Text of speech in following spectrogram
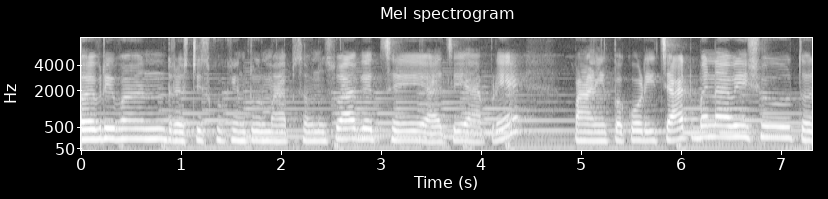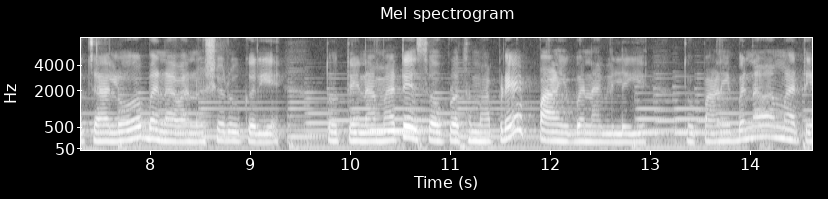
એવરીવન, દ્રષ્ટિસ કુકિંગ ટૂરમાં આપ સૌનું સ્વાગત છે. આજે આપણે પાણી પકોડી ચાટ બનાવીશું. તો ચાલો બનાવવાનું શરૂ કરીએ. તો તેના માટે સૌપ્રથમ આપણે પાણી બનાવી લઈએ. તો પાણી બનાવવા માટે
